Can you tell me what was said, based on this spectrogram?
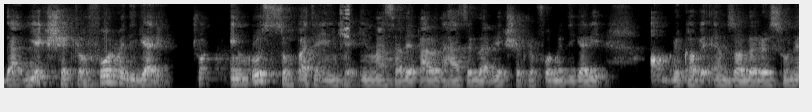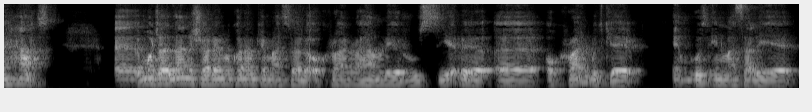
در یک شکل و فرم دیگری چون امروز صحبت این که این مسئله قرار حاصل در یک شکل فرم دیگری آمریکا به امضا برسونه هست. مجددا اشاره می‌کنم که مسئله اوکراین و حمله روسیه به اوکراین بود که امروز این مسئله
